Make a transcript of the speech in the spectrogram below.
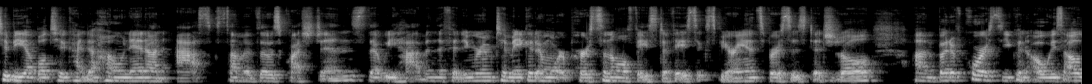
to be able to kind of hone in on ask some of those questions that we have in the fitting room to make it a more personal face to face experience versus digital. Um, but of course, you can always, a,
